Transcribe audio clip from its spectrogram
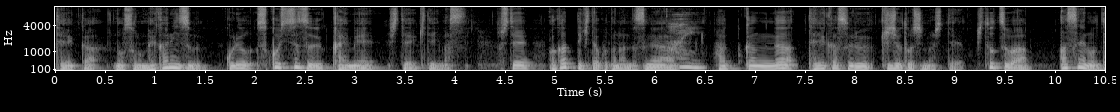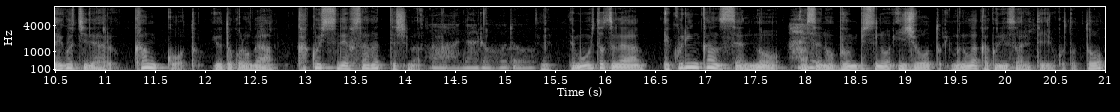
低下のそのメカニズムこれを少しずつ解明してきています。そして分かってきたことなんですが、はい、発汗が低下する基準としまして一つは汗の出口である肝孔というところが角質で塞がってしまうあなるほど、ね、でもう一つがエクリン感染の汗の分泌の異常というものが確認されていることと、はい、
